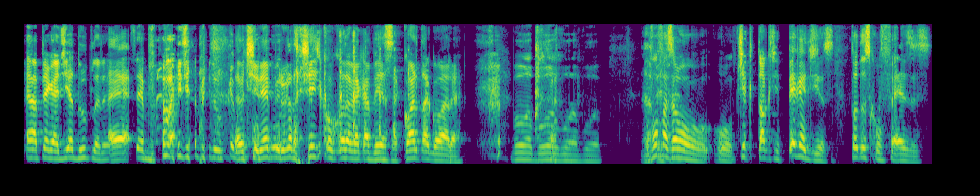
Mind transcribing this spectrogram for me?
É uma pegadinha dupla, né? É. Você vai de a peruca. Eu tirei a cocô. peruca, tá cheia de cocô na minha cabeça. Corta agora. Boa, boa, boa, boa. Eu vou fazer um, um TikTok de pegadinhas, todas com fezes.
